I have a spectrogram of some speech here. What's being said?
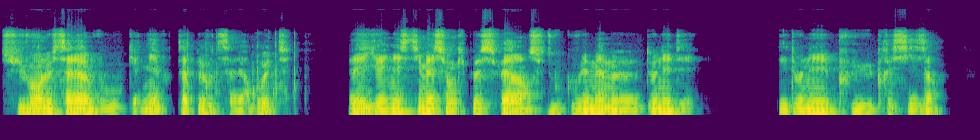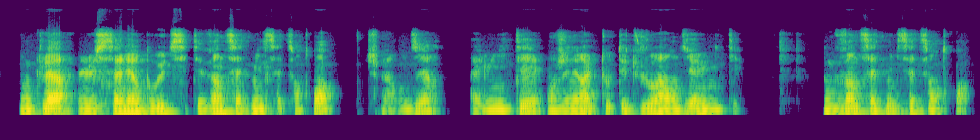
suivant le salaire que vous gagnez, vous tapez votre salaire brut et il y a une estimation qui peut se faire. Ensuite, vous pouvez même euh, donner des, données plus précises. Donc là, le salaire brut, c'était 27 703. Je vais arrondir à l'unité. En général, tout est toujours arrondi à l'unité. Donc 27 703.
